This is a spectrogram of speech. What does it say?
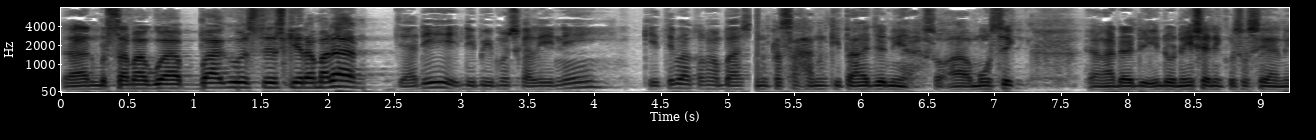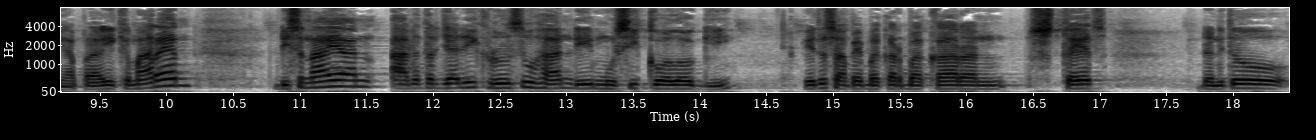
Dan bersama gua Bagus Rizky Ramadan. Jadi di Bimus kali ini kita bakal ngebahas kesahan kita aja nih ya soal musik yang ada di Indonesia nih khususnya nih. Apalagi kemarin di Senayan ada terjadi kerusuhan di musikologi. Itu sampai bakar-bakaran stage dan itu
